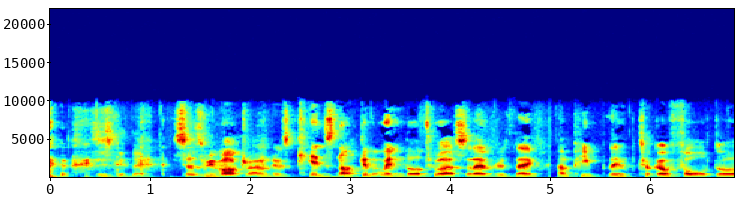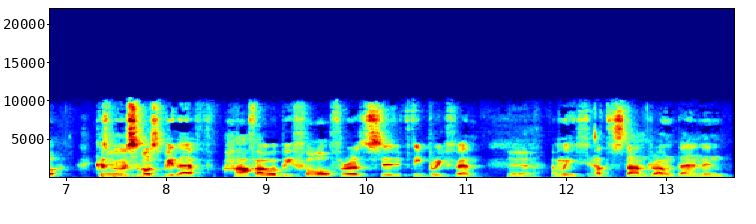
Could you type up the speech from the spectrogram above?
it was good though. So as we walked around, there was kids knocking the window to us and everything. And people, they took our photo. Because we were supposed to be there f- half hour before for a safety briefing. Yeah, And we had to stand around then in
